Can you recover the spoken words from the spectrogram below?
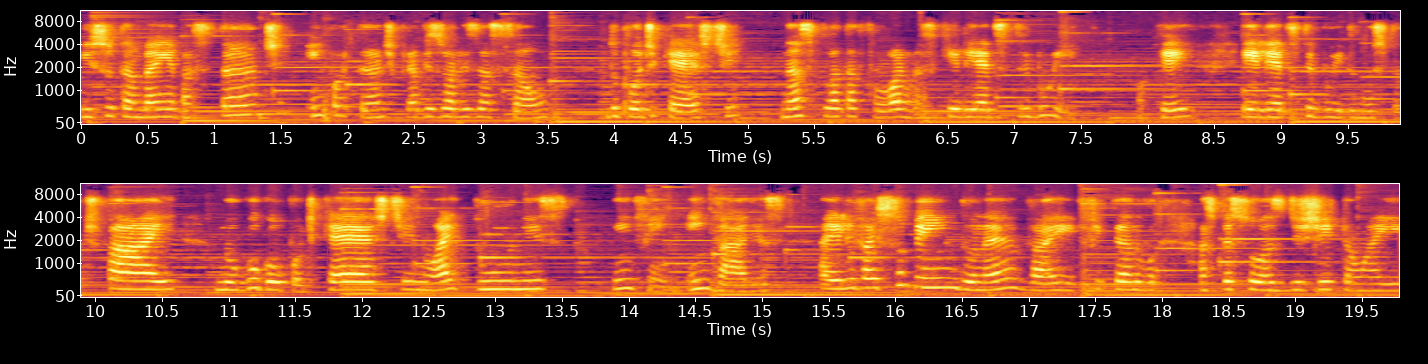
isso também é bastante importante para a visualização do podcast nas plataformas que ele é distribuído, ok? Ele é distribuído no Spotify, no Google Podcast, no iTunes, enfim, em várias. Aí ele vai subindo, né? Vai ficando. As pessoas digitam aí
